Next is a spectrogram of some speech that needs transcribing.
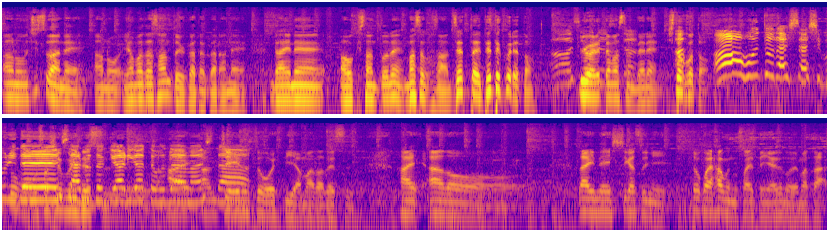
あの実はね、あの山田さんという方からね、来年青木さんとね、雅子さん絶対出てくれと言われてますんでね、一言。ああ、本当だ、久しぶりです。あの時ありがとうございました。はい、アンチェール OFP 山田です。はい、あのー来年7月に東海ハムの祭典やるのでまた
